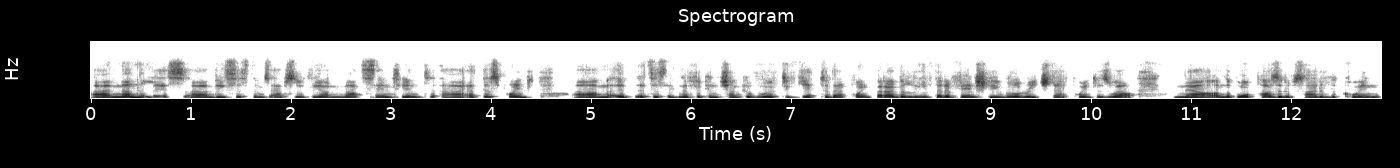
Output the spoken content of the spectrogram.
Uh, nonetheless, um, these systems absolutely are not sentient uh, at this point. Um, it, it's a significant chunk of work to get to that point, but I believe that eventually we'll reach that point as well. Now, on the more positive side of the coin,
